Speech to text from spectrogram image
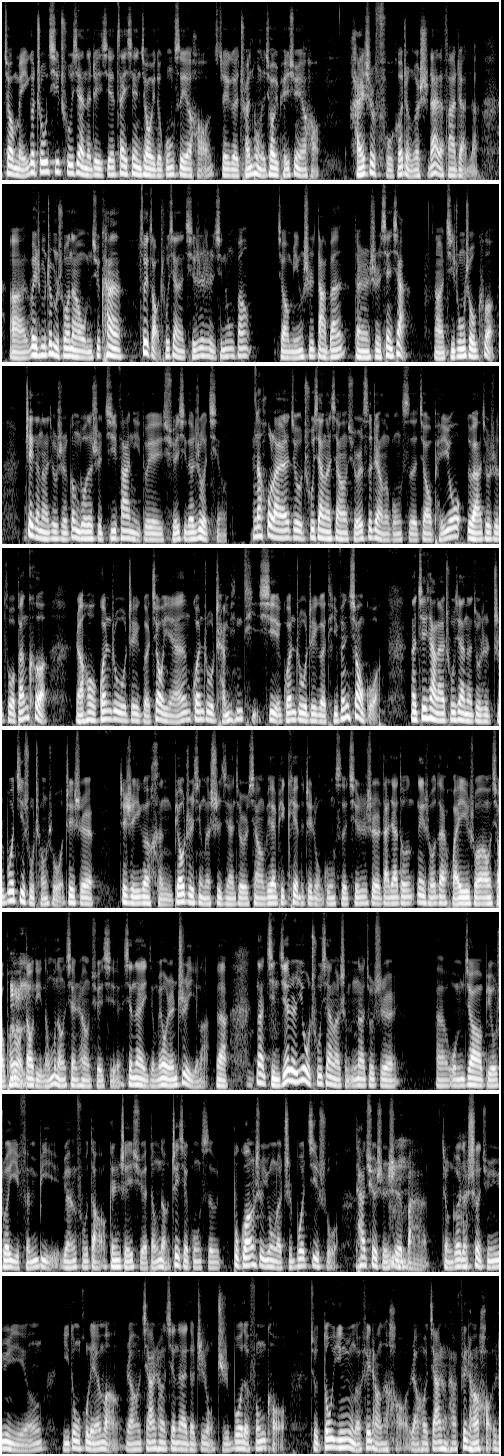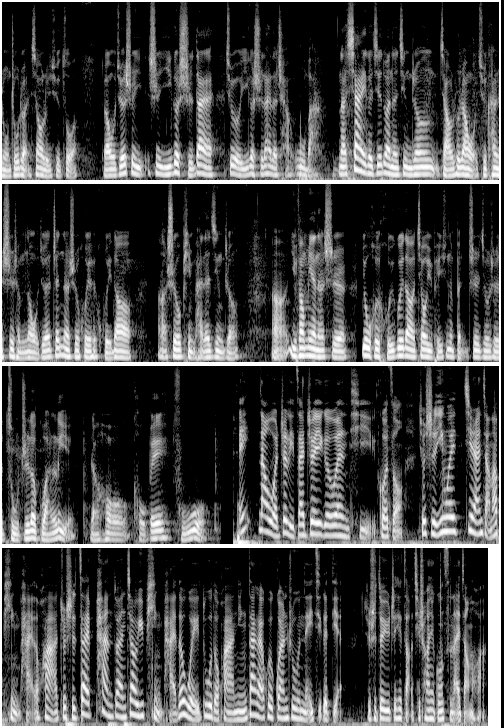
叫每一个周期出现的这些在线教育的公司也好，这个传统的教育培训也好，还是符合整个时代的发展的啊？为什么这么说呢？我们去看最早出现的其实是新东方。叫名师大班，但是是线下啊，集中授课。这个呢，就是更多的是激发你对学习的热情。那后来就出现了像学而思这样的公司，叫培优，对吧？就是做班课，然后关注这个教研，关注产品体系，关注这个提分效果。那接下来出现的就是直播技术成熟，这是这是一个很标志性的事件。就是像 VIP Kid 这种公司，其实是大家都那时候在怀疑说，哦小朋友到底能不能线上学习？现在已经没有人质疑了，对吧？那紧接着又出现了什么呢？就是。呃，我们叫比如说以粉笔、猿辅导、跟谁学等等这些公司，不光是用了直播技术，它确实是 把整个的社群运营、移动互联网，然后加上现在的这种直播的风口，就都应用的非常的好，然后加上它非常好的这种周转效率去做，对吧？我觉得是是一个时代就有一个时代的产物吧。那下一个阶段的竞争，假如说让我去看是什么呢？我觉得真的是会回到啊，是有品牌的竞争。啊，一方面呢是又会回归到教育培训的本质，就是组织的管理，然后口碑服务。哎，那我这里再追一个问题，郭总，就是因为既然讲到品牌的话，就是在判断教育品牌的维度的话，您大概会关注哪几个点？就是对于这些早期创业公司来讲的话，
